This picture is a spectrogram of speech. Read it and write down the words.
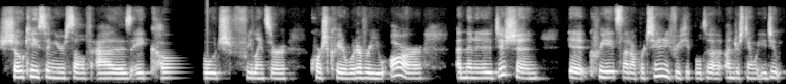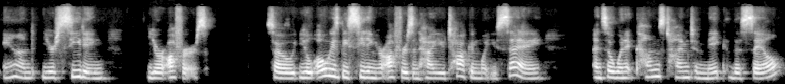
showcasing yourself as a coach, freelancer, course creator, whatever you are. And then in addition, it creates that opportunity for people to understand what you do and you're seeding your offers. So you'll always be seeding your offers and how you talk and what you say. And so when it comes time to make the sale,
